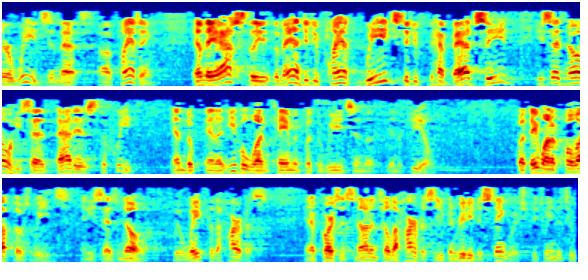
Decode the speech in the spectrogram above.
there are weeds in that uh, planting. And they ask the, the man, Did you plant weeds? Did you have bad seed? He said, No. He said, That is the wheat. And, the, and an evil one came and put the weeds in the, in the field. But they want to pull up those weeds. And he says, No, We'll wait for the harvest. And of course, it's not until the harvest that you can really distinguish between the two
